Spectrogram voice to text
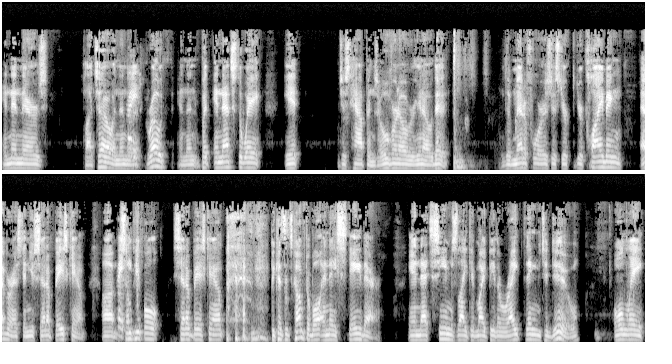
and then there's plateau and then there's right. growth and then, but, and that's the way it just happens over and over. You know, the, the metaphor is just you're, you're climbing Everest and you set up base camp. Um, right. some people set up base camp because it's comfortable and they stay there. And that seems like it might be the right thing to do. Only,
